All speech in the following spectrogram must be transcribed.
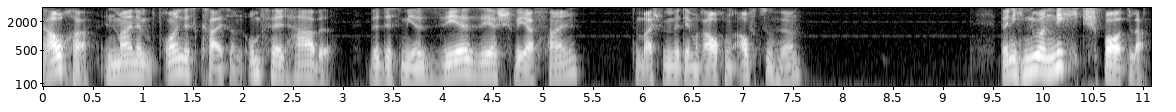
Raucher in meinem Freundeskreis und Umfeld habe, wird es mir sehr, sehr schwer fallen, zum Beispiel mit dem Rauchen aufzuhören. Wenn ich nur Nicht-Sportler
